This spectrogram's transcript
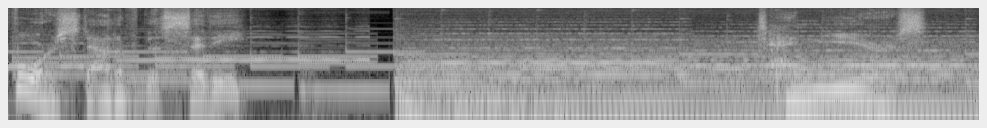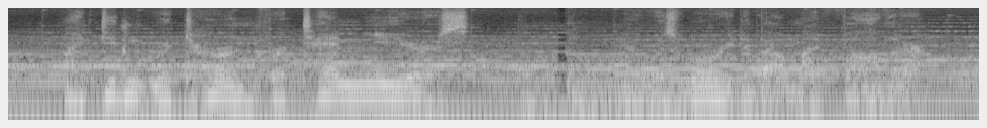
forced out of the city. Ten years. I didn't return for ten years. I was worried about my father.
